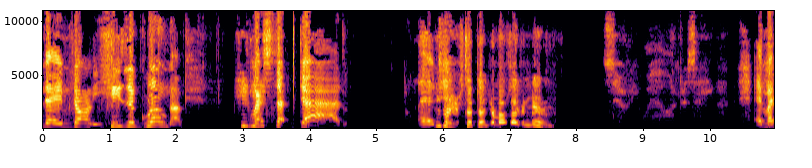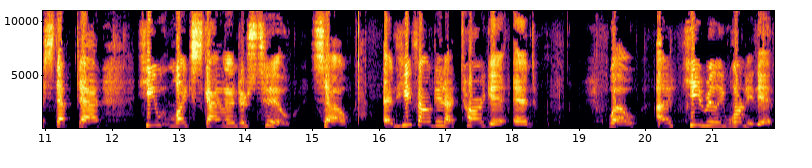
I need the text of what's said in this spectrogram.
named Donnie, he's a grown up. He's my stepdad. And Who's not your stepdad? Your mom's not even married. And my stepdad, he likes Skylanders too. So, and he found it at Target, and well, I he really wanted it,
